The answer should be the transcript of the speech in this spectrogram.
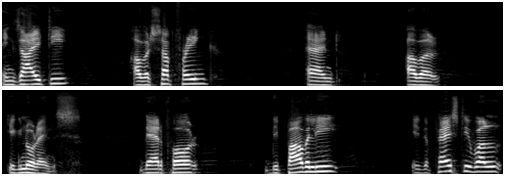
anxiety, our suffering, and our ignorance. Therefore, Deepavali is the festival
